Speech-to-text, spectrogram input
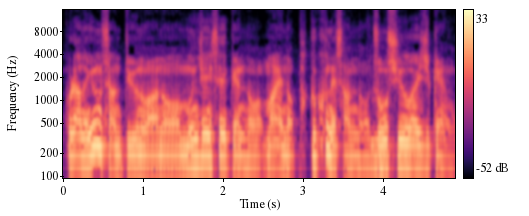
これあの、ユンさんっていうのは、あの、ムンジェイン政権の前のパククネさんの贈収賄事件を、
